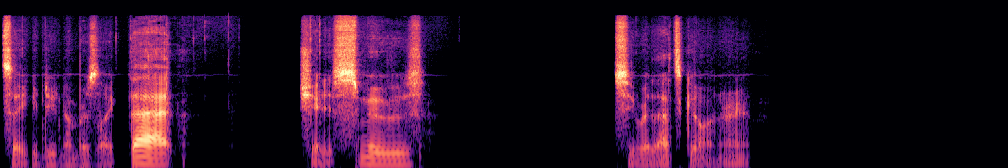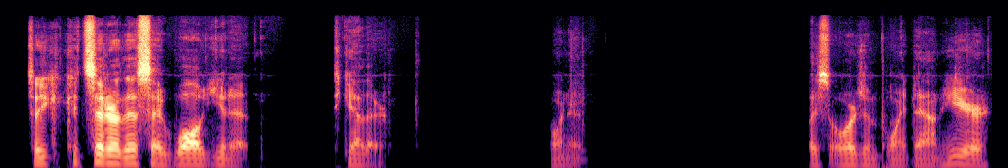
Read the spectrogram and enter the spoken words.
So you can do numbers like that. Shade is smooth. See where that's going, right? So you can consider this a wall unit together. Point it. Place the origin point down here.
